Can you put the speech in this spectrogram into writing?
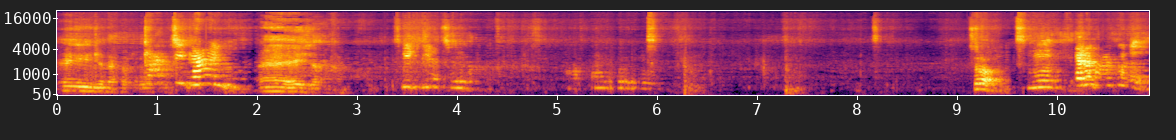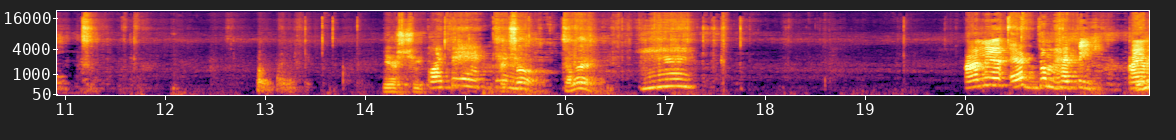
এই যে দেখো এই যে চলো কয় পেট দেখছ চলে। আমি একদম হ্যাপি আই এম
